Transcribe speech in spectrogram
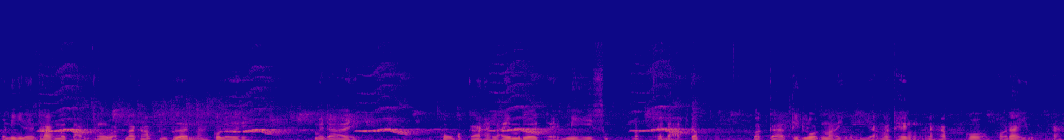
วันนี้เดินทางมาต่างจังหวัดนะครับ เพื่อนๆนะก็เลยไม่ได้พกปากกาไฮไลท์มาด้วย แต่มีกระดาษกับปากกาติดรถมาอยู่อย่างละแท่งนะครับ ก็พอได้อยู่นะ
